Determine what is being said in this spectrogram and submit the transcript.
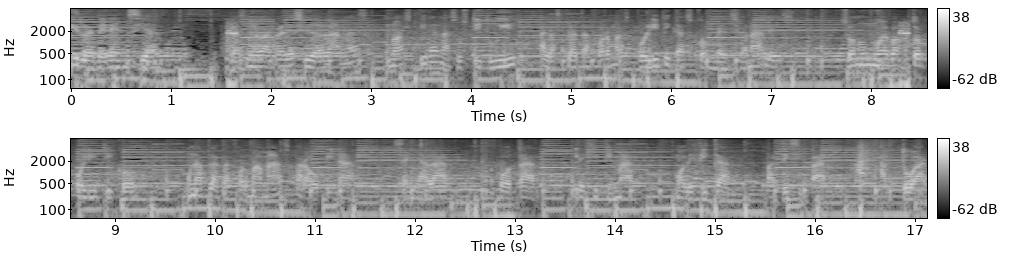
irreverencia. Las nuevas redes ciudadanas no aspiran a sustituir a las plataformas políticas convencionales, son un nuevo actor político, una plataforma más para opinar, señalar, votar, legitimar, modificar, participar, actuar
